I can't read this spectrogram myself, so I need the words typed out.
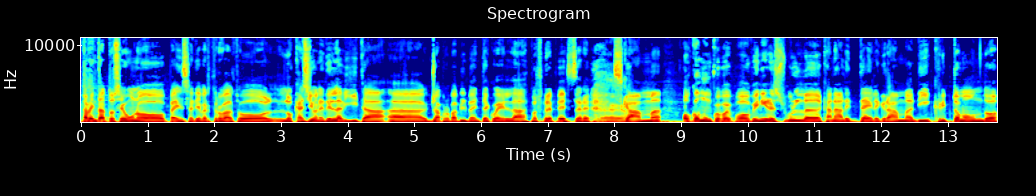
Vabbè, intanto se uno pensa di aver trovato l'occasione della vita, eh, già probabilmente quella potrebbe essere eh. scam o comunque poi può venire sul canale Telegram di Criptomondo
